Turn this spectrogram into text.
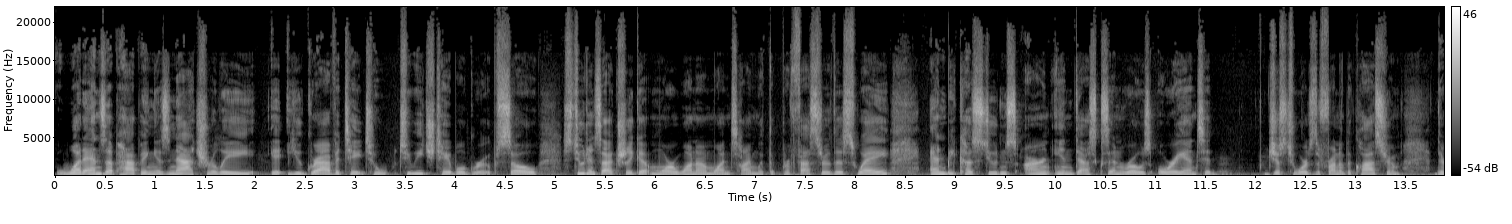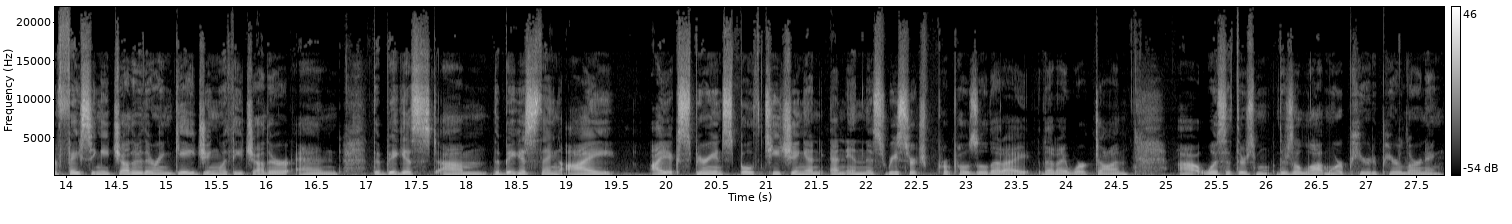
what ends up happening is naturally it, you gravitate to, to each table group. So students actually get more one-on-one time with the professor this way, and because students aren't in desks and rows oriented just towards the front of the classroom, they're facing each other, they're engaging with each other, and the biggest um, the biggest thing I I experienced both teaching and, and in this research proposal that I that I worked on uh, was that there's there's a lot more peer to peer learning,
